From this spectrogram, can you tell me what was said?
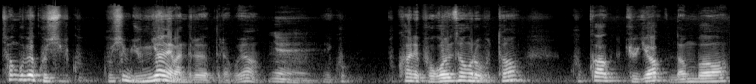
1996년에 만들어졌더라고요. 예. 북한의 보건성으로부터 국가 규격 넘버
